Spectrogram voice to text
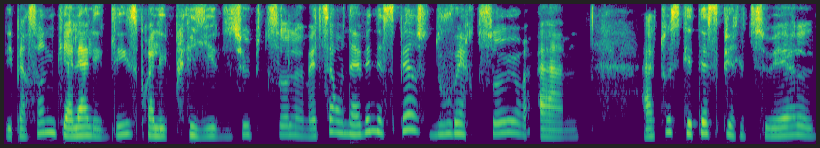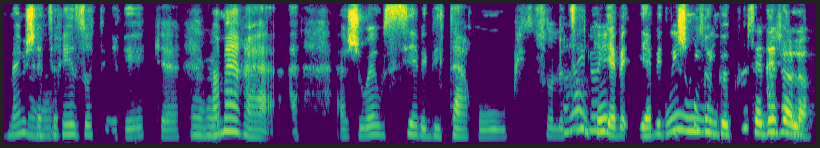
des personnes qui allaient à l'église pour aller prier Dieu puis tout ça, là, mais tu sais, on avait une espèce d'ouverture à, à tout ce qui était spirituel, même je te Mmh mh. dirais ésotérique. Heu, Mmh ma mh. mère, jouait aussi avec des tarots puis tout ça, là. Ah là, il y avait il y avait des Oui, oui, choses un peu plus à déjà là.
